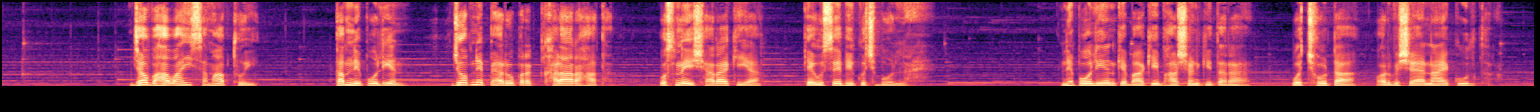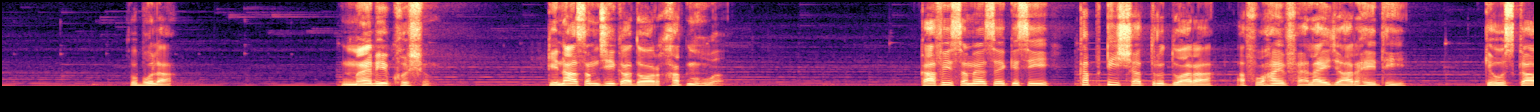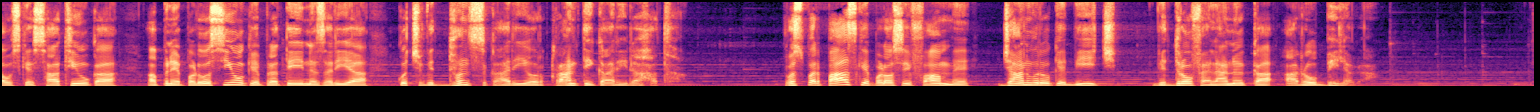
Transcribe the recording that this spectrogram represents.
जब वाहवाही समाप्त हुई, तब नेपोलियन जो अपने पैरों पर खड़ा रहा था, उसने इशारा किया कि उसे भी कुछ बोलना है। नेपोलियन के बाकी भाषण की तरह वो छोटा और विषयनायकूल था। वो बोला, मैं भी खुश हूँ। कि नासमझी का दौर खत्म हुआ। काफ़ी समय से किसी कपटी शत्रु द्वारा अफवाहें फैलाई जा रही थी कि उसका, उसके साथियों का, अपने पड़ोसियों के प्रति नज़रिया कुछ विध्वंसकारी और क्रांतिकारी रहा था। उस पर पास के पड़ोसी फार्म में जानवरों के बीच विद्रोह फैलाने का आरोप भी लगा।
